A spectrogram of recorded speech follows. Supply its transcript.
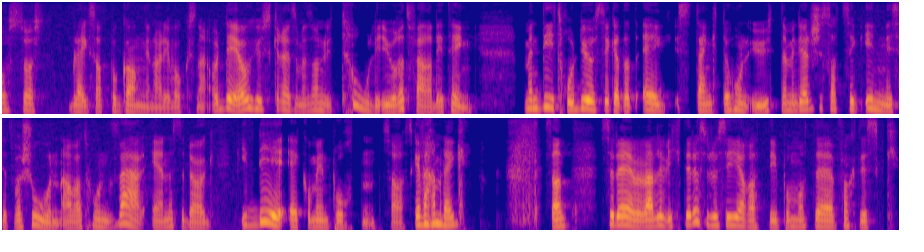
Og så ble jeg satt på gangen av de voksne. Og det òg husker jeg som en sånn utrolig urettferdig ting. Men de trodde jo sikkert at jeg stengte hun ute, men de hadde ikke satt seg inn i situasjonen av at hun hver eneste dag, idet jeg kom inn porten, sa 'skal jeg være med deg'? Så det er veldig viktig det som du sier, at de på en måte faktisk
